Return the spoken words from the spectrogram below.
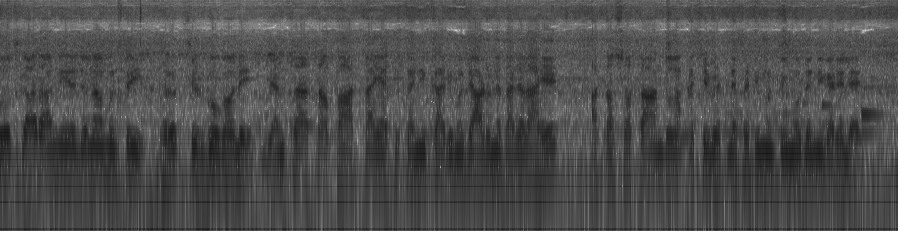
रोजगार हमी योजना मंत्री भरत गोगावले यांचा ताफा आता या ठिकाणी कार्यामध्ये अडवण्यात आलेला आहे. आता स्वतः आंदोलकाशी भेटण्यासाठी मंत्री मोदी निघालेले आहेत.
